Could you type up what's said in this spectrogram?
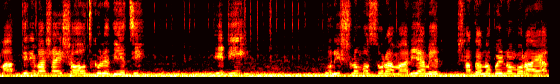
মাতৃভাষায় সহজ করে দিয়েছি। এটি উনিশ নম্বর সোরা মারিয়ামের সাতানব্বই নম্বর আয়াত।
